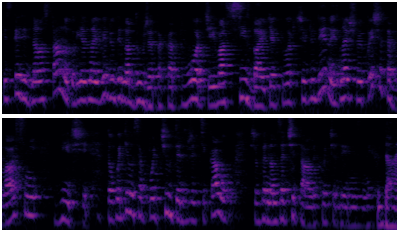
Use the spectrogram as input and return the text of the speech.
І скажіть наостанок, я знаю, ви людина дуже така творча, і вас всі знають як творчу людину, і знаю, що ви пишете власні вірші. То хотілося б почути дуже цікаво, щоб ви нам зачитали хоч один із них. Да,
